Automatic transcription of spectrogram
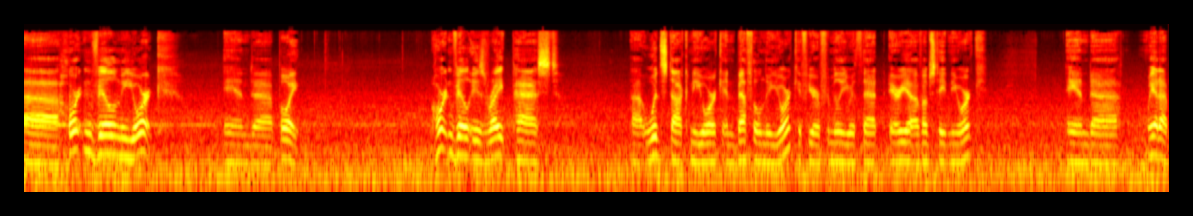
uh, Hortonville, New York, and uh, boy, Hortonville is right past uh, Woodstock, New York, and Bethel, New York, if you're familiar with that area of upstate New York. And uh, we had a.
